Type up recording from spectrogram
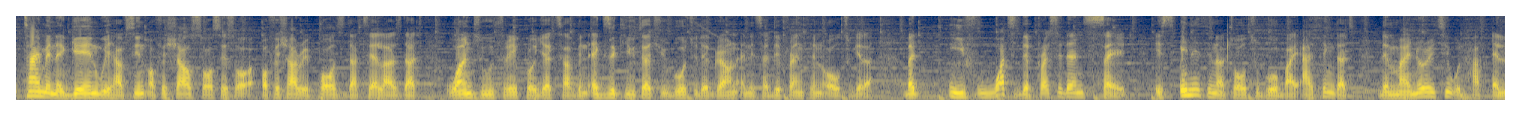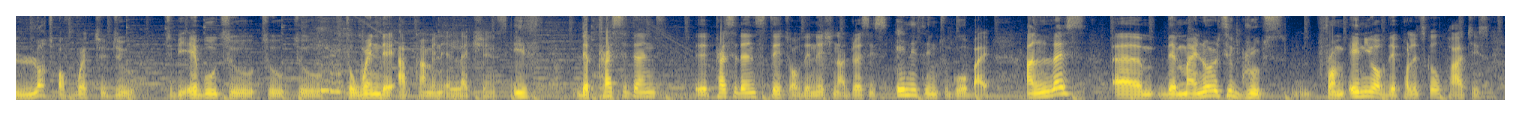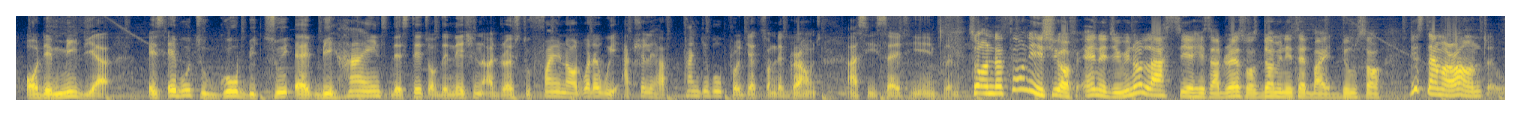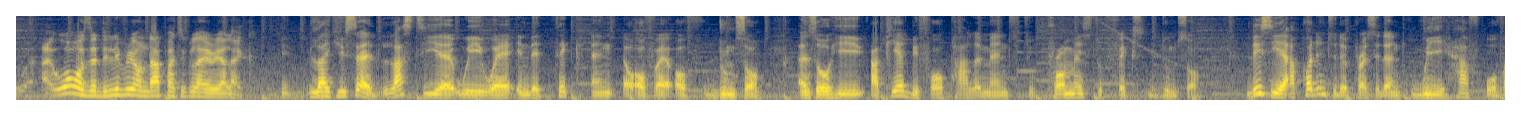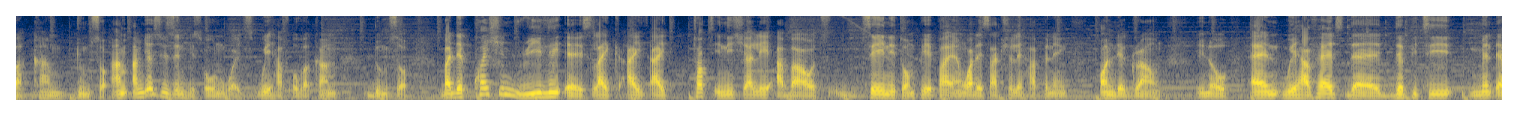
time and again we have seen official sources or official reports that tell us that one, two, three projects have been executed. You go to the ground and it's a different thing altogether. But if what the president said is anything at all to go by, I think that the minority would have a lot of work to do to be able to, to, to, to win the upcoming elections. If the president, the president's State of the Nation address is anything to go by. Unless um, the minority groups from any of the political parties or the media is able to go between uh, behind the state of the nation address to find out whether we actually have tangible projects on the ground as he said he implemented. So on the thorny issue of energy, we know last year his address was dominated by Dumsor. This time around, what was the delivery on that particular area like? like you said, last year we were in the thick and of, uh, of Dumsor. And so he appeared before Parliament to promise to fix Dumsor. This year, according to the president, we have overcome Dumsor. I'm, I'm just using his own words. We have overcome Dumsor. But the question really is, like I, I talked initially about saying it on paper and what is actually happening on the ground you know and we have heard the deputy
